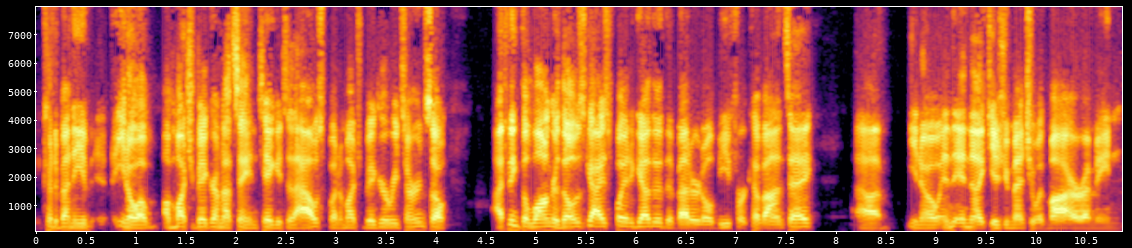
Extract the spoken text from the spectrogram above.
it could have been, you know, a, a, much bigger, I'm not saying take it to the house, but a much bigger return. So I think the longer those guys play together, the better it'll be for KaVontae. Uh, you know, and, and like as you mentioned with Maher, I mean,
